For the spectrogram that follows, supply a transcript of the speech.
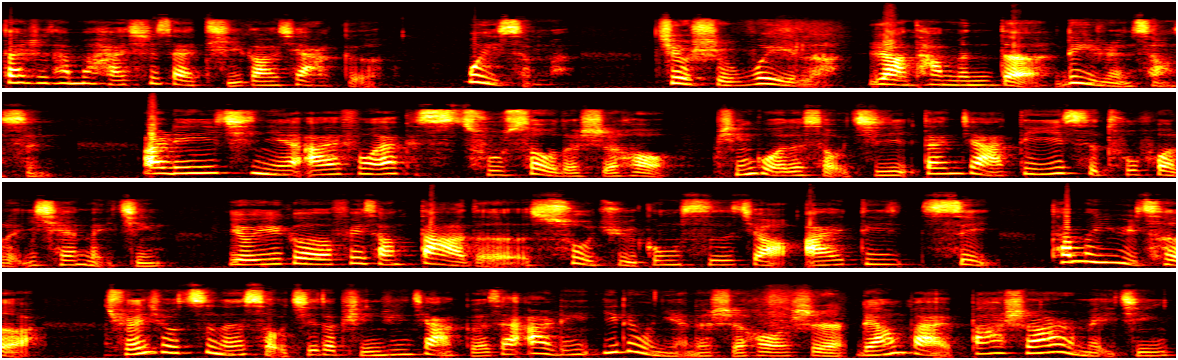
但是他们还是在提高价格。为什么？就是为了让他们的利润上升。二零一七年 iPhone X 出售的时候，苹果的手机单价第一次突破了一千美金。有一个非常大的数据公司叫 IDC，他们预测啊，全球智能手机的平均价格在二零一六年的时候是两百八十二美金。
